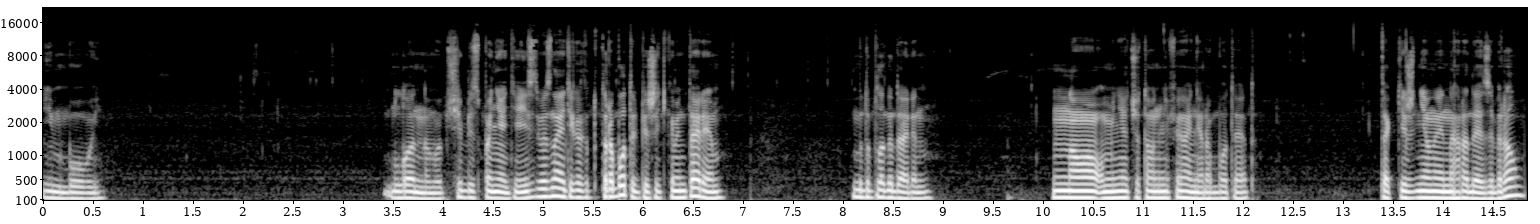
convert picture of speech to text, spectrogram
Имбовый. Ладно, вообще без понятия. Если вы знаете, как тут работать, пишите комментарии. Буду благодарен. Но у меня что-то он нифига не работает. Так, ежедневные награды я забирал?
